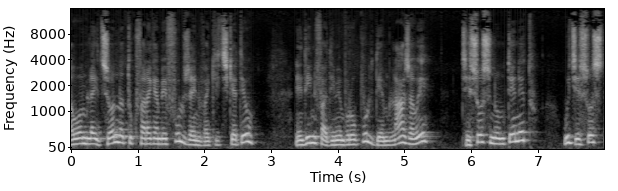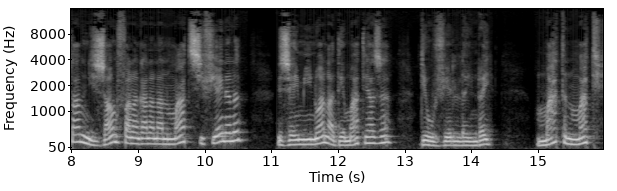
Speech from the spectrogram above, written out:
Ao amin'ilay Jaona toko faha-iraika ambin'ny folo izay novakintsika teo, ny andininy fahadimy amby roapolo dia milaza hoe, Jesosy no miteny eto, hoy Jesosy taminy, Izaho ny fananganana ny maty sy fiainana, izay mino Ahy na dia maty aza dia ho velona indray. Maty ny maty,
